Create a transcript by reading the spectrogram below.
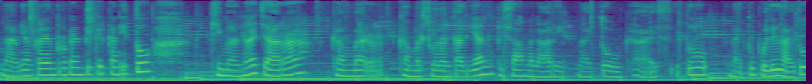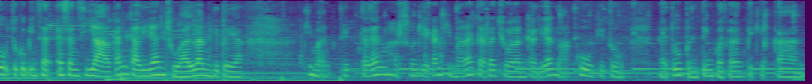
Nah yang kalian perlu kalian pikirkan itu gimana cara gambar gambar jualan kalian bisa menarik. Nah itu guys itu nah itu boleh lah itu cukup esensial. Kan kalian jualan gitu ya. Gimana kalian harus memikirkan gimana cara jualan kalian laku gitu nah itu penting buat kalian pikirkan.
